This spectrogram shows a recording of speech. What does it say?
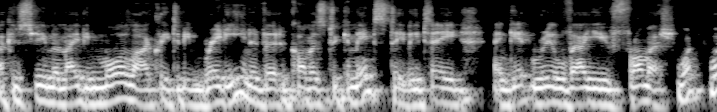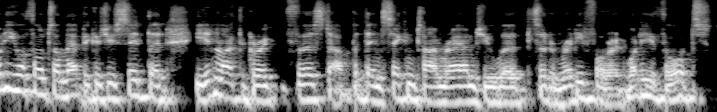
a consumer may be more likely to be ready, in inverted commas, to commence DBT and get real value from it. What What are your thoughts on that? Because you said that you didn't like the group first up, but then second time round you were sort of ready for it. What are your thoughts?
